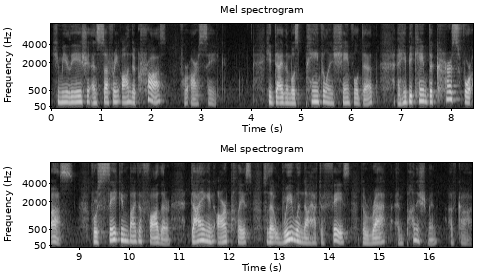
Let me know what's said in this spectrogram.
humiliation, and suffering on the cross for our sake. He died the most painful and shameful death, and he became the curse for us, forsaken by the Father, dying in our place so that we would not have to face the wrath and punishment of God.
